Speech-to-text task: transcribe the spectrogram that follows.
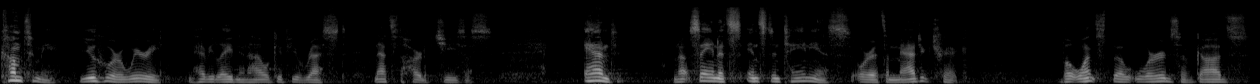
Come to me, you who are weary and heavy laden, and I will give you rest. And that's the heart of Jesus. And I'm not saying it's instantaneous or it's a magic trick, but once the words of God's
